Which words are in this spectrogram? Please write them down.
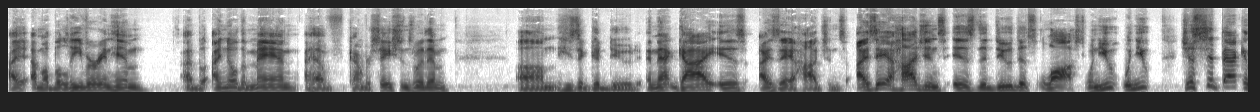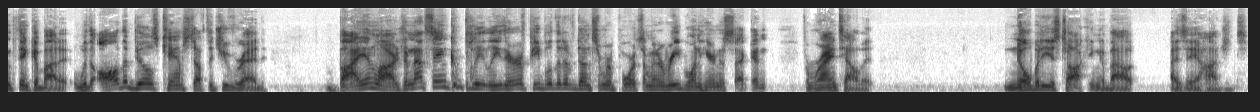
I, I'm a believer in him. I, I know the man. I have conversations with him. Um, he's a good dude, and that guy is Isaiah Hodgins. Isaiah Hodgins is the dude that's lost. When you when you just sit back and think about it, with all the Bills camp stuff that you've read, by and large, I'm not saying completely. There are people that have done some reports. I'm going to read one here in a second from Ryan Talbot. Nobody is talking about Isaiah Hodgins.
